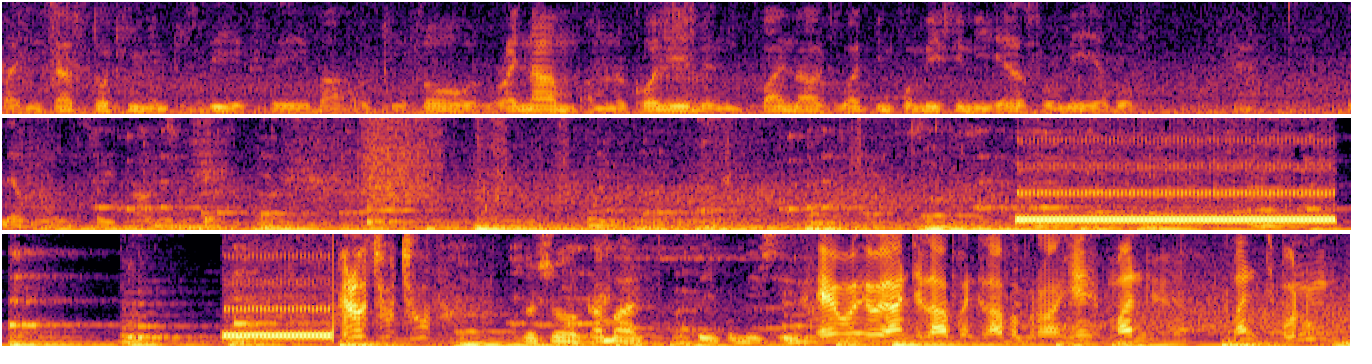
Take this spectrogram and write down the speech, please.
but he's just talking him to say say bah, okay so right now I'm, I'm gonna call him and find out what information he has for me about level straight out Hello YouTube. so sure come on what's the information Ewe ewe andilapha ndilapha bra. Ye man man ndibona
